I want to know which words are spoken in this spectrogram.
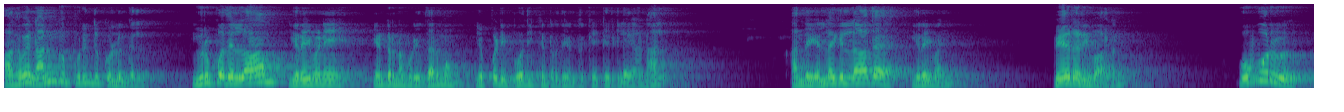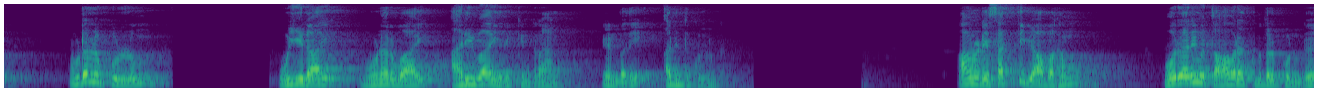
ஆகவே நன்கு புரிந்து கொள்ளுங்கள் இருப்பதெல்லாம் இறைவனே என்று நம்முடைய தர்மம் எப்படி போதிக்கின்றது என்று கேட்டீர்களே ஆனால் அந்த எல்லையில்லாத இறைவன் பேரறிவாளன் ஒவ்வொரு உடலுக்குள்ளும் உயிராய் உணர்வாய் அறிவாய் இருக்கின்றான் என்பதை அறிந்து கொள்ளுங்கள். அவனுடைய சக்தி வியாபகம் ஒரு அறிவு தாவர முதல் கொண்டு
